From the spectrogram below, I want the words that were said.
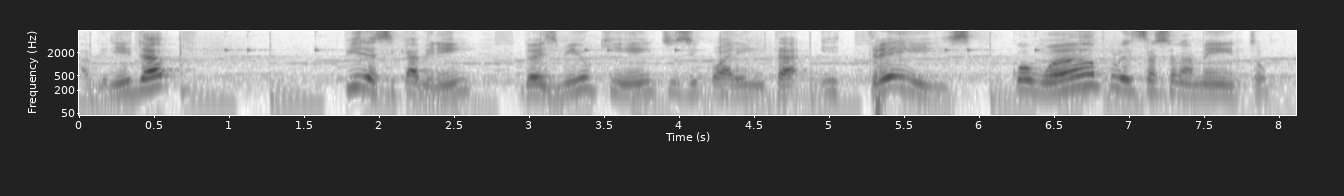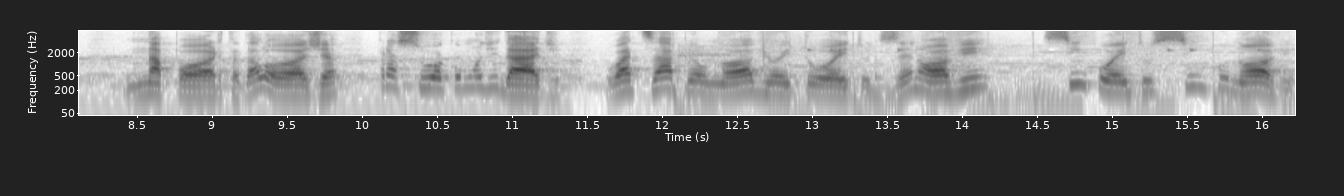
Avenida Piracicamirim, 2543, com amplo estacionamento na porta da loja para sua comodidade. O WhatsApp é o 988 19 5859.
